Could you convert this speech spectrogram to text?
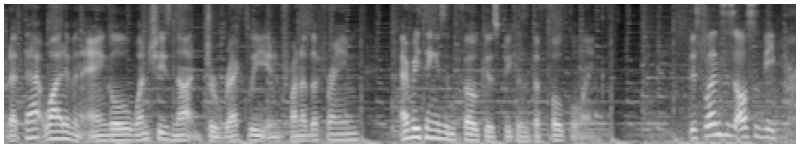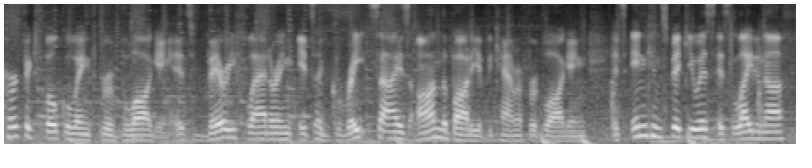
but at that wide of an angle, when she's not directly in front of the frame, everything is in focus because of the focal length. This lens is also the perfect focal length for vlogging. It's very flattering, it's a great size on the body of the camera for vlogging. It's inconspicuous, it's light enough,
